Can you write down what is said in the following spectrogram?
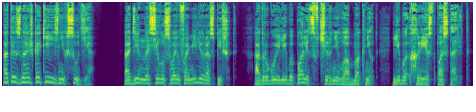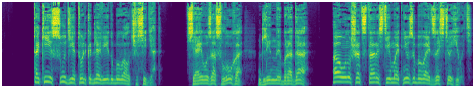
А ты знаешь, какие из них судья? Один на силу свою фамилию распишет, а другой либо палец в чернилу обмакнет, либо хрест поставит. Такие судьи только для виду бывалча сидят. Вся его заслуга — длинная борода, а он уж от старости и мотню забывает застегивать.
